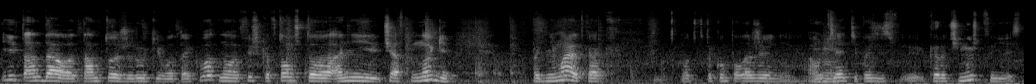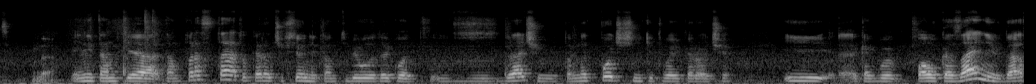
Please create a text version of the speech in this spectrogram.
И тандава, там тоже руки вот так вот, но фишка в том, что они часто ноги поднимают как вот в таком положении. А у Мгм. тебя типа здесь, короче, мышцы есть. Да. И они там тебя, там простату, короче, все они там тебе вот так вот вздрачивают, там надпочечники твои, короче. И э, как бы по указанию, да,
